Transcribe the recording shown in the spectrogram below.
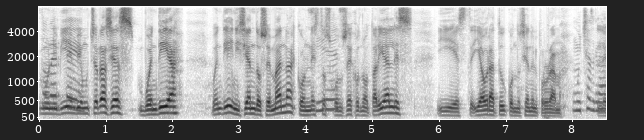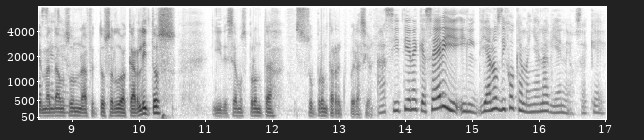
Muy verte. bien, bien, muchas gracias. Buen día. Buen día iniciando semana con Así estos es. consejos notariales y este y ahora tú conduciendo el programa. Muchas Le gracias. mandamos ya. un afectuoso saludo a Carlitos y deseamos pronta su pronta recuperación. Así tiene que ser y, y ya nos dijo que mañana viene, o sea que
